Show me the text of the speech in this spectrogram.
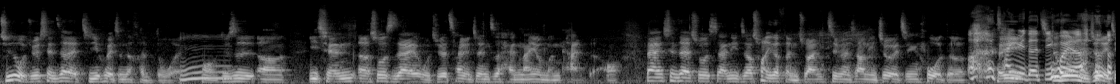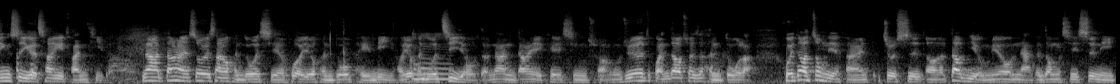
其实我觉得现在的机会真的很多哎，哦，就是呃，以前呃说实在，我觉得参与政治还蛮有门槛的哦。但是现在说实在，你只要创一个粉砖，基本上你就已经获得 参与的机会了，你就已经是一个倡议团体了。那当然，社会上有很多协会，有很多培力，有很多既有的，那你当然也可以新创。我觉得管道算是很多了。回到重点，反而就是呃，到底有没有哪个东西是你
